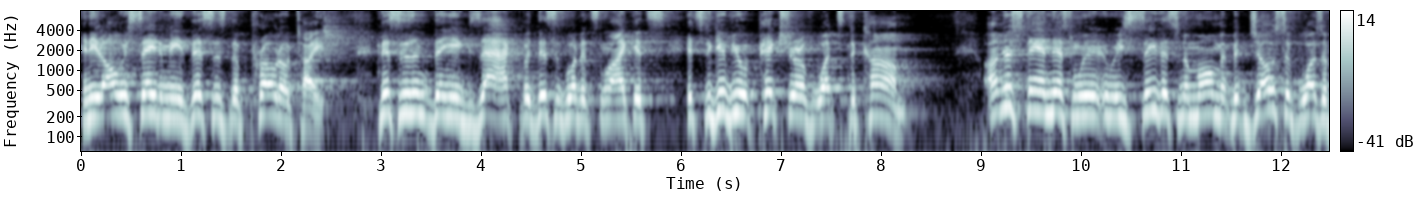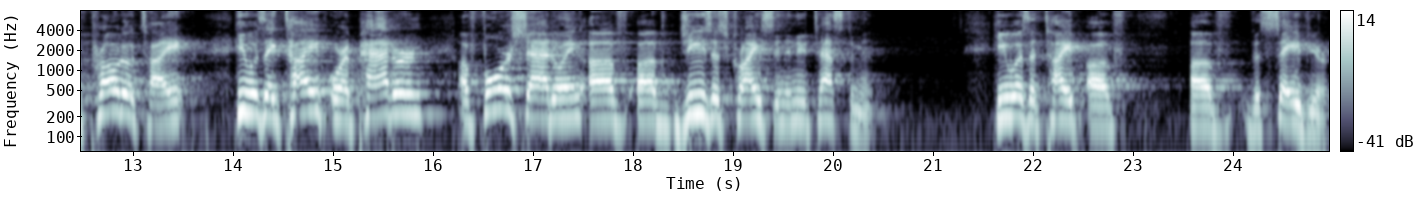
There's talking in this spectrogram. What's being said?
And he'd always say to me, This is the prototype. This isn't the exact, but this is what it's like. It's, it's to give you a picture of what's to come. Understand this, we, we see this in a moment, but Joseph was a prototype. He was a type or a pattern, a foreshadowing of, of Jesus Christ in the New Testament. He was a type of, of the Savior.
